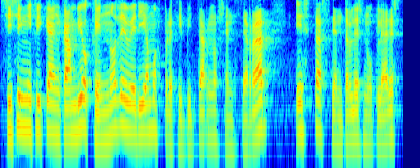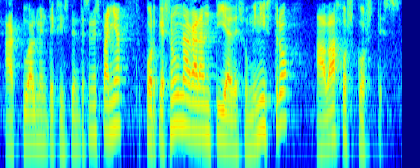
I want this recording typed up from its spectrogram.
Sí significa en cambio que no deberíamos precipitarnos en cerrar estas centrales nucleares actualmente existentes en España porque son una garantía de suministro a bajos costes.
